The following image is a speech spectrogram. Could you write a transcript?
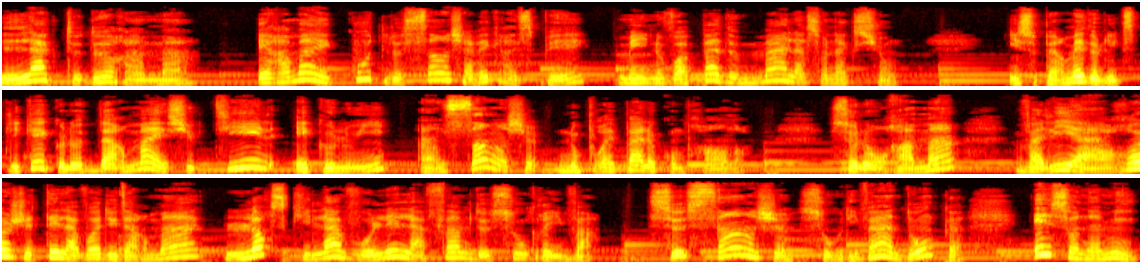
l'acte de Rama. Et Rama écoute le singe avec respect, mais il ne voit pas de mal à son action. Il se permet de l'expliquer que le dharma est subtil et que lui, un singe, ne pourrait pas le comprendre. Selon Rama, Vali a rejeté la voie du dharma lorsqu'il a volé la femme de Sugriva. Ce singe, Sugriva donc, est son ami,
